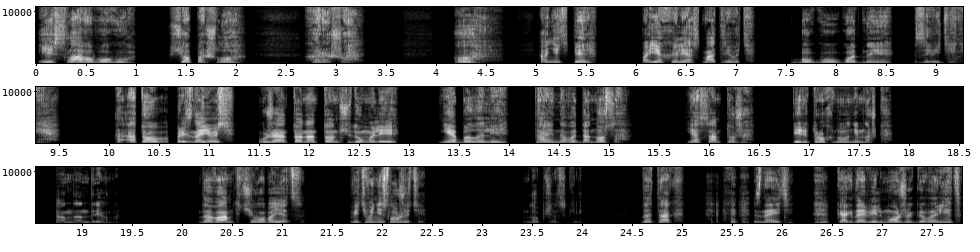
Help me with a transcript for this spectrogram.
и, слава богу, все пошло хорошо. О, они теперь поехали осматривать богоугодные заведения. А, а то, признаюсь, уже Антон Антонович думали, не было ли тайного доноса. Я сам тоже перетрохнул немножко. Анна Андреевна. Да вам-то чего бояться? Ведь вы не служите. Добчинский. Да так, знаете, когда вельможа говорит,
